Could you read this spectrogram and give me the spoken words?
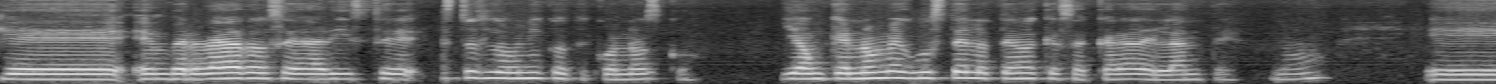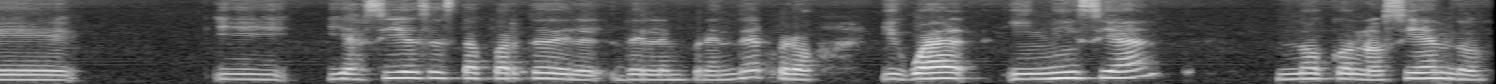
que en verdad, o sea, dice, esto es lo único que conozco. Y aunque no me guste, lo tengo que sacar adelante, ¿no? Eh, y, así es esta parte del, del, emprender, pero igual inician no conociendo.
